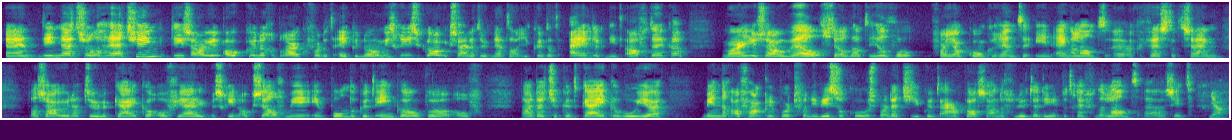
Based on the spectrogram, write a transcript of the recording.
En die natural hedging, die zou je ook kunnen gebruiken voor dat economisch risico. Ik zei natuurlijk net al, je kunt dat eigenlijk niet afdekken. Maar je zou wel, stel dat heel veel van jouw concurrenten in Engeland eh, gevestigd zijn, dan zou je natuurlijk kijken of jij misschien ook zelf meer in ponden kunt inkopen. Of nou, dat je kunt kijken hoe je minder afhankelijk wordt van die wisselkoers, maar dat je je kunt aanpassen aan de valuta die in het betreffende land eh, zit. Ja.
